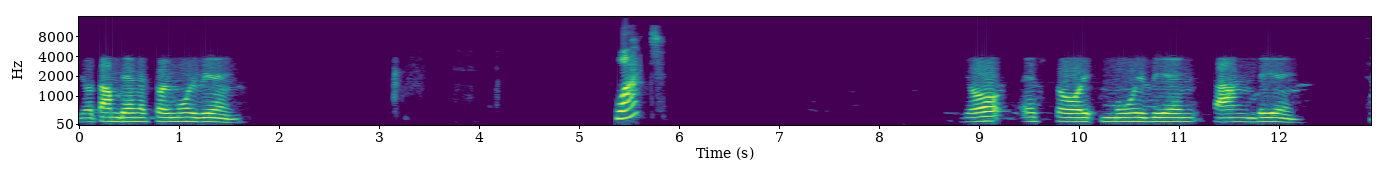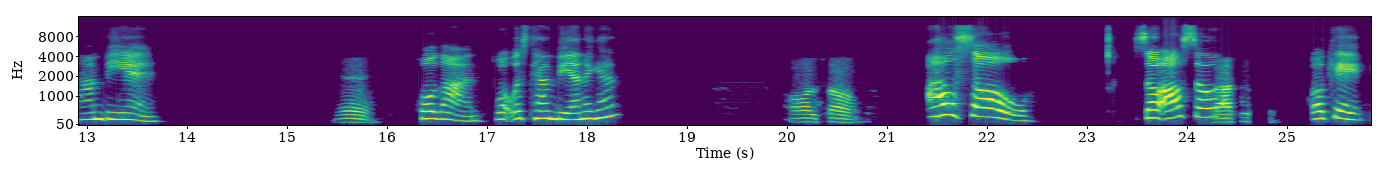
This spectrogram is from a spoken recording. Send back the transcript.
Yo también estoy muy bien. What? Yo estoy muy bien también. También. Yeah, Hold on. What was también again? also. Also. So also. Gracias. Okay,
